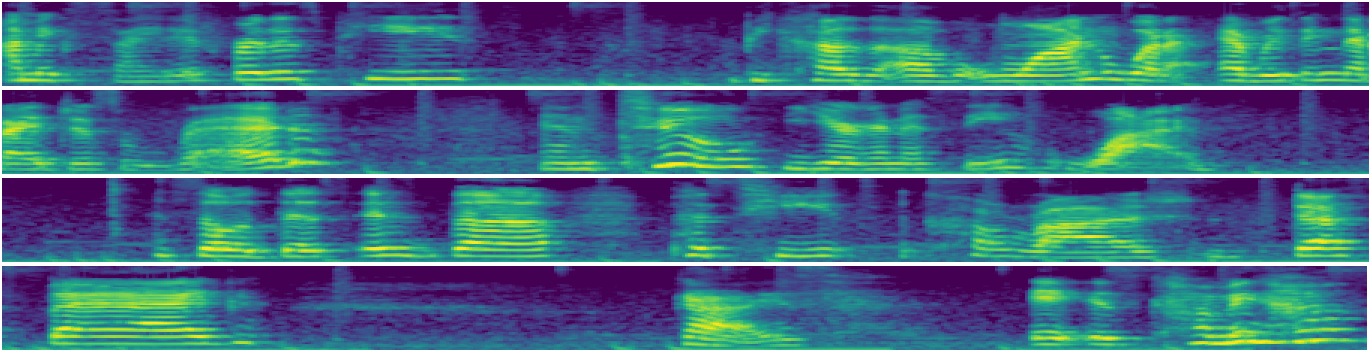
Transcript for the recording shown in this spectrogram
I'm excited for this piece because of one, what everything that I just read, and two, you're gonna see why so this is the Petit Kouraj dust bag guys it is coming out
